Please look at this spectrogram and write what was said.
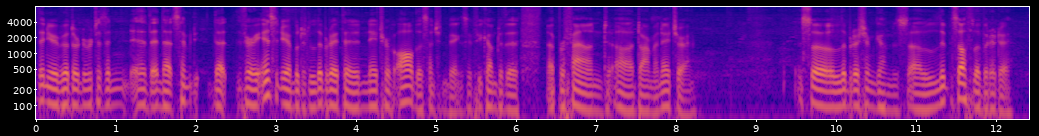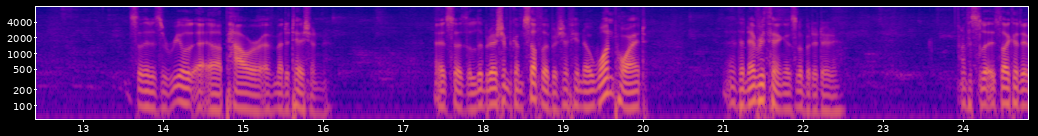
then you're able to, is in, in that that very instant, you're able to liberate the nature of all the sentient beings. If you come to the uh, profound uh, Dharma nature, so liberation becomes uh, lib self-liberated. So that is a real uh, uh, power of meditation. it says the liberation becomes self-liberation. If you know one point, then everything is liberated. If it's, it's like a,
